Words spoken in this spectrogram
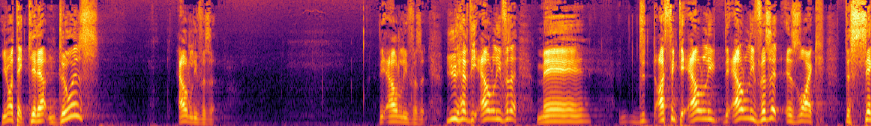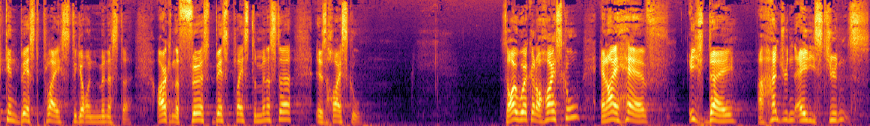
You know what that get out and do is? Elderly visit. The elderly visit. You have the elderly visit. Man, I think the elderly, the elderly visit is like the second best place to go and minister. I reckon the first best place to minister is high school. So I work at a high school and I have each day 180 students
